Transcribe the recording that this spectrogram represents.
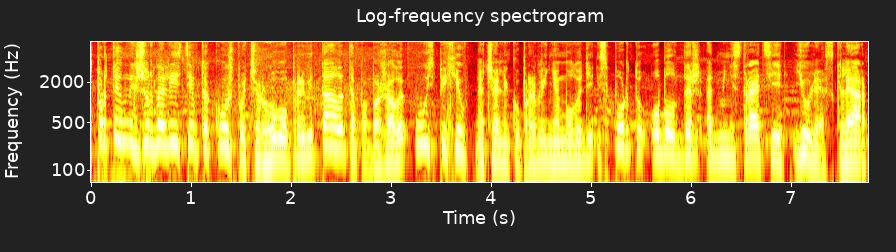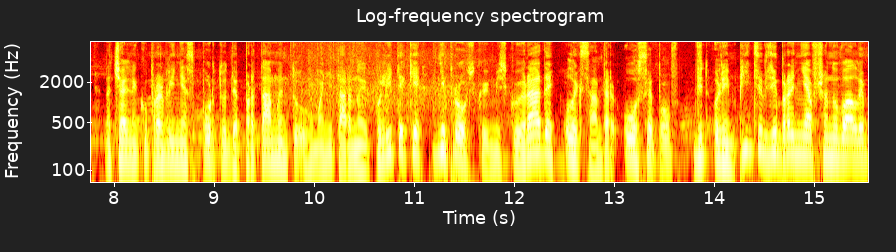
Спортивних журналістів також почергово привітали та побажали успіхів начальник управління молоді і спорту облдержадміністрації Юлія Скляр, начальник управління спорту департаменту гуманітарної політики Дніпровської міської ради Олександр Осипов. Від олімпійців зібрання вшанували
